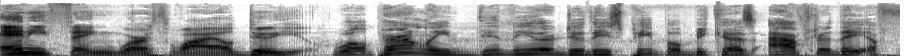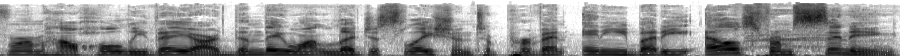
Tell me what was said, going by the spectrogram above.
anything worthwhile, do you? Well, apparently, neither do these people because after they affirm how holy they are, then they want legislation to prevent anybody else from sinning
